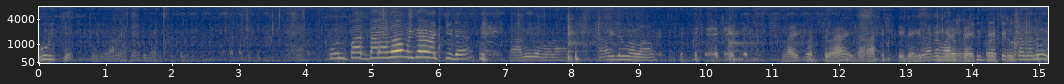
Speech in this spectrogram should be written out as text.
ঘুরছে কোন পাত দাঁড়াবো বুঝতে পারছি না। আমি যে বললাম। আমি যে লাইভ করছ ভাই? তার আসিফ দেখি শুনতে আসছে গোটা মানুষ।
